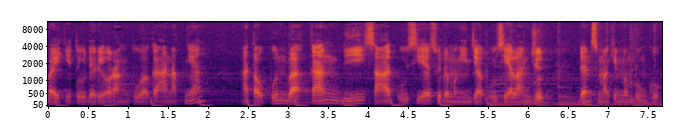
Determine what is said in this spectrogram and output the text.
baik itu dari orang tua ke anaknya, ataupun bahkan di saat usia sudah menginjak usia lanjut dan semakin membungkuk.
